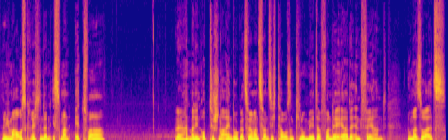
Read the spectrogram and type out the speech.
habe ich mal ausgerechnet, dann ist man etwa dann hat man den optischen Eindruck, als wäre man 20.000 Kilometer von der Erde entfernt. Nur mal so als,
